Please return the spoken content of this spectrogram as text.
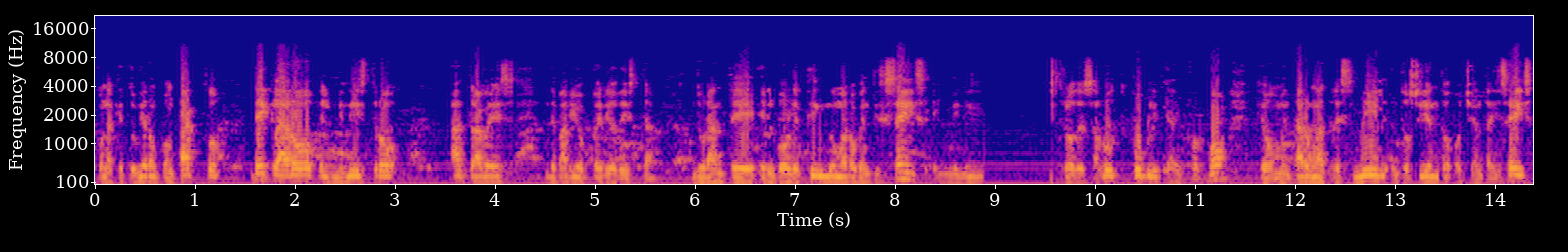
con las que tuvieron contacto, declaró el ministro a través de varios periodistas. Durante el boletín número 26, el ministro de Salud Pública informó que aumentaron a 3.286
